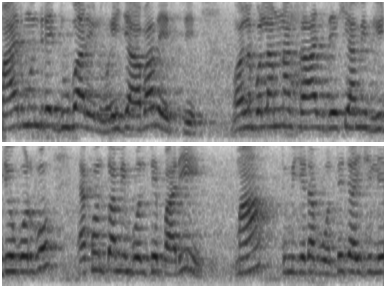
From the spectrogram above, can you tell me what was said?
মায়ের মন্দিরে দুবার এলো, এই যে আবার এসছে। বলে বললাম, না, কাজ দেখে আমি ভিডিও করব, এখন তো আমি বলতে পারি। মা, তুমি যেটা বলতে চাইছিলে।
